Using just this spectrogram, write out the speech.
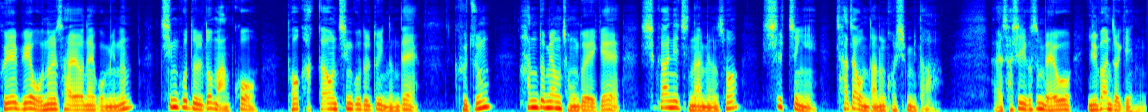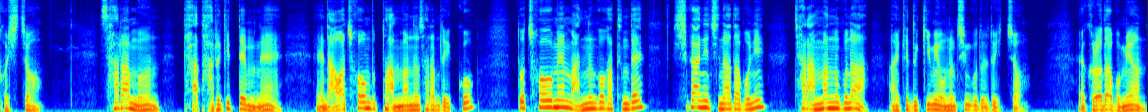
그에 비해 오늘 사연의 고민은 친구들도 많고 더 가까운 친구들도 있는데 그중 한두 명 정도에게 시간이 지나면서 실증이 찾아온다는 것입니다. 사실 이것은 매우 일반적인 것이죠. 사람은 다 다르기 때문에 나와 처음부터 안 맞는 사람도 있고 또 처음엔 맞는 것 같은데 시간이 지나다 보니 잘 안 맞는구나 아, 이렇게 느낌이 오는 친구들도 있죠. 그러다 보면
